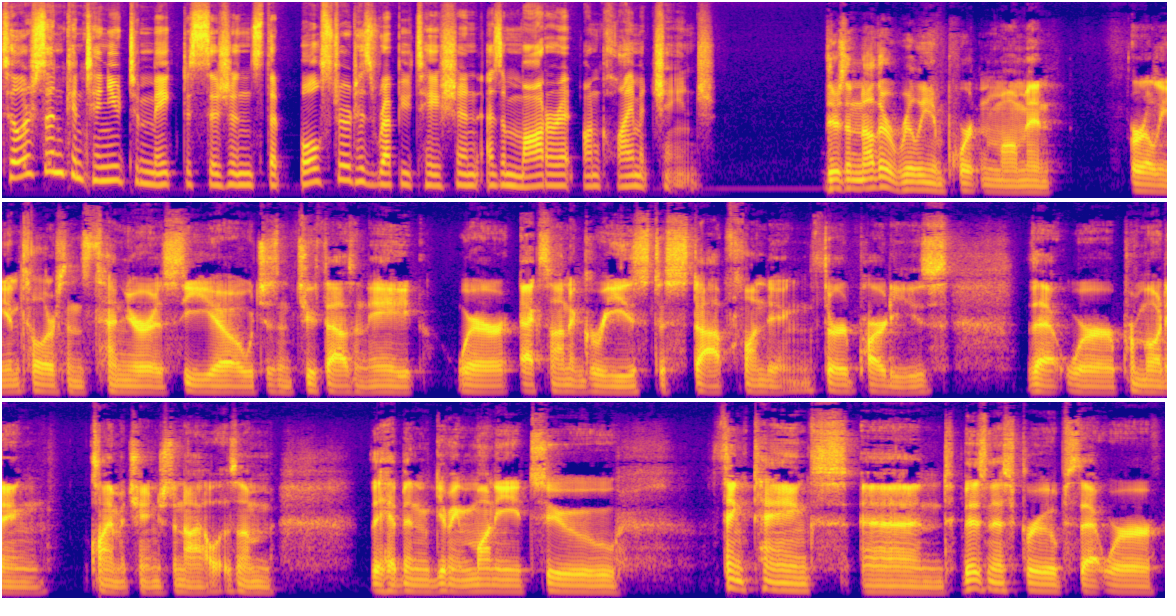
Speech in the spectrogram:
Tillerson continued to make decisions that bolstered his reputation as a moderate on climate change. There's another really important moment early in Tillerson's tenure as CEO, which is in 2008, where Exxon agrees to stop funding third parties that were promoting climate change denialism. They had been giving money to think tanks and business groups that were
